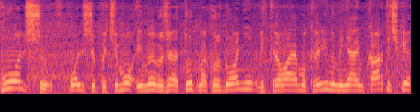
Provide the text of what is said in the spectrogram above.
Польщу. В Польщу печемо, і ми вже тут на кордоні відкриваємо країну, міняємо карточки,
